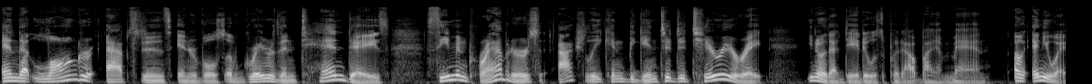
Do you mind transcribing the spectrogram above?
and that longer abstinence intervals of greater than 10 days, semen parameters actually can begin to deteriorate. You know, that data was put out by a man. Oh, anyway,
